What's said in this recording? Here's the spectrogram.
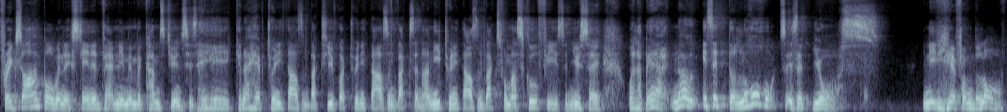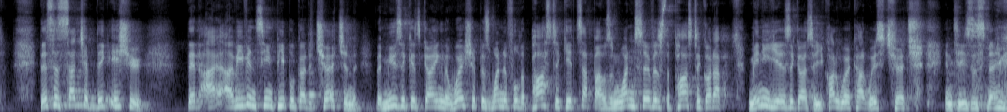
For example, when an extended family member comes to you and says, hey, hey can I have 20,000 bucks? You've got 20,000 bucks and I need 20,000 bucks for my school fees. And you say, well, I better. No, is it the Lord's? Is it yours? You need to hear from the Lord. This is such a big issue that I, have even seen people go to church and the music is going, the worship is wonderful, the pastor gets up. I was in one service, the pastor got up many years ago, so you can't work out where's church in Jesus' name.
